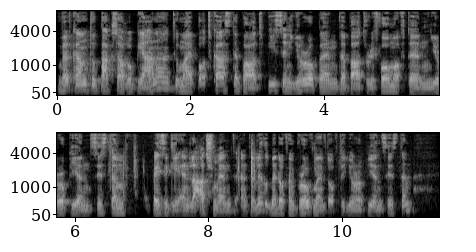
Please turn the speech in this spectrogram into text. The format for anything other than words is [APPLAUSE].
Welcome to Pax Europiana, to my podcast about peace in Europe and about reform of the European system, basically enlargement and a little bit of improvement of the European system.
